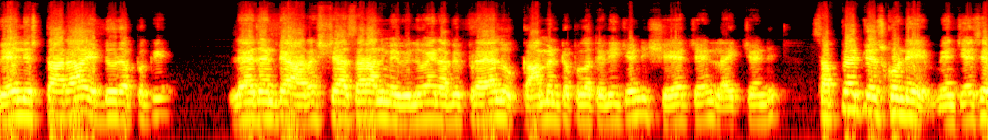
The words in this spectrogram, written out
బెయిల్ ఇస్తారా యడ్యూరప్పకి లేదంటే అరెస్ట్ చేస్తారా అని మీ విలువైన అభిప్రాయాలు కామెంట్ రూపంలో తెలియచేయండి షేర్ చేయండి లైక్ చేయండి. సబ్స్క్రైబ్ చేసుకోండి. మేము చేసే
